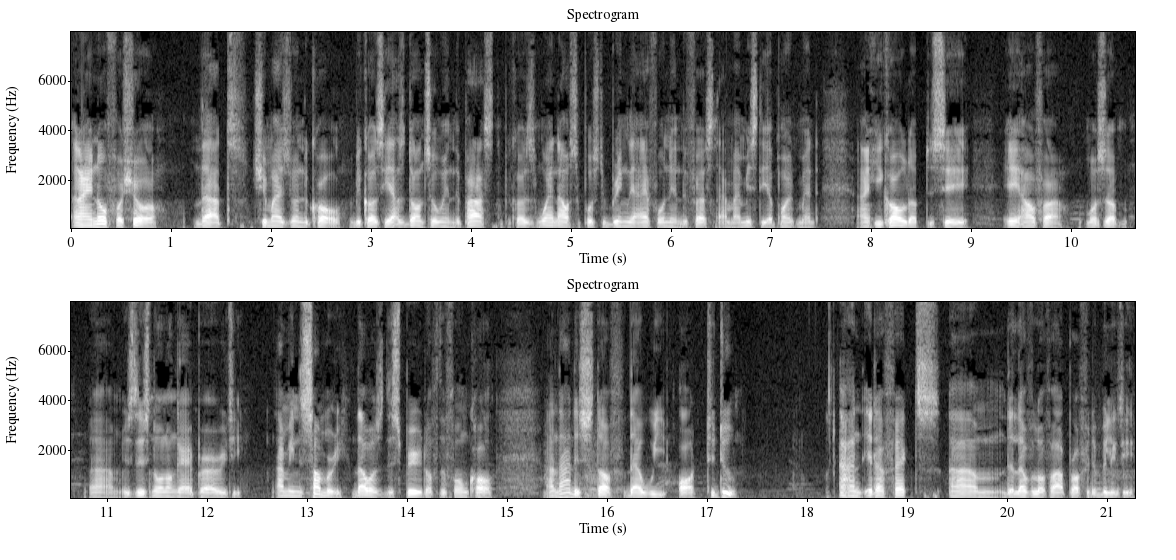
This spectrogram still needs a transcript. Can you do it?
And I know for sure that Chima is going to call because he has done so in the past. Because when I was supposed to bring the iPhone in the first time, I missed the appointment, and he called up to say, "Hey, how far? What's up? Um, is this no longer a priority?" I mean, summary, that was the spirit of the phone call, and that is stuff that we ought to do, and it affects um, the level of our profitability.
